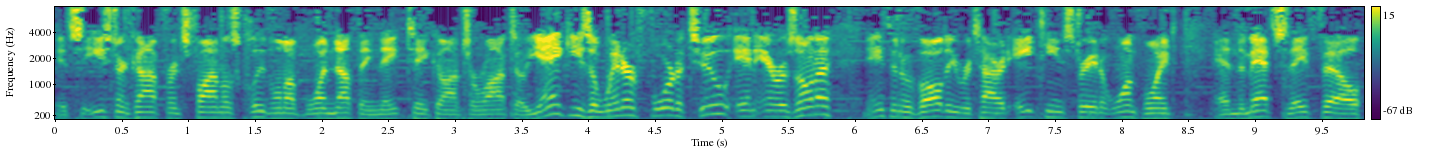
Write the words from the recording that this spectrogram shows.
it's the Eastern Conference Finals. Cleveland up 1 nothing. They take on Toronto. Yankees a winner 4 to 2 in Arizona. Nathan Eovaldi retired 18 straight at one point, and the Mets, they fell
